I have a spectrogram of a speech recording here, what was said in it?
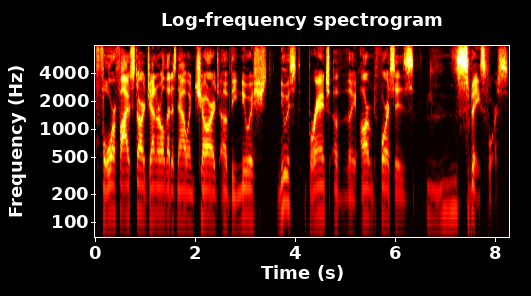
four or five star general that is now in charge of the newest newest branch of the armed forces, Space Force.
